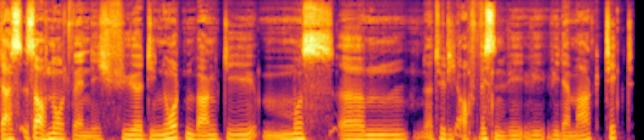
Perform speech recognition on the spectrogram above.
Das ist auch notwendig für die Notenbank. Die muss ähm, natürlich auch wissen, wie, wie, wie der Markt tickt.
